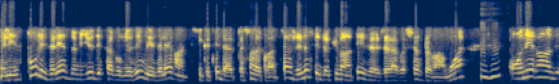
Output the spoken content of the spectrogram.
mais les, pour les élèves de milieux défavorisés ou les élèves en difficulté d'adaptation d'apprentissage, et là, c'est documenté, j'ai la recherche devant moi, mm-hmm. on est rendu,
